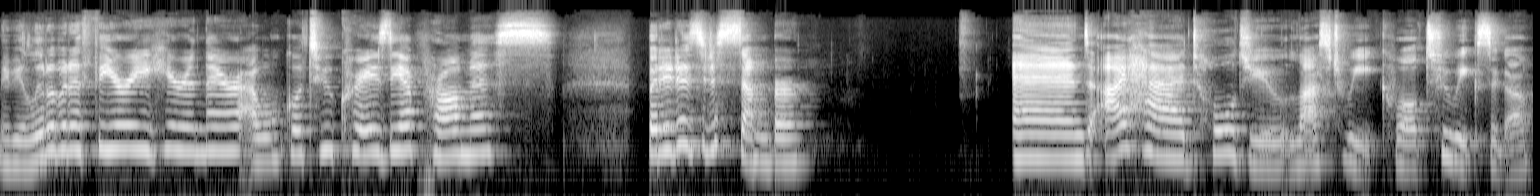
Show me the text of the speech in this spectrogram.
maybe a little bit of theory here and there. I won't go too crazy, I promise. But it is December. And I had told you last week, well, two weeks ago,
